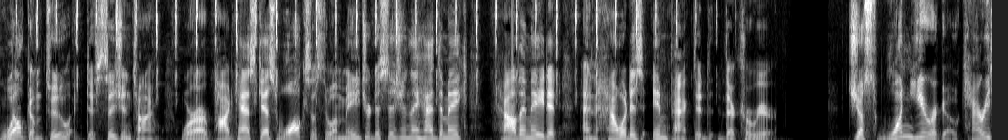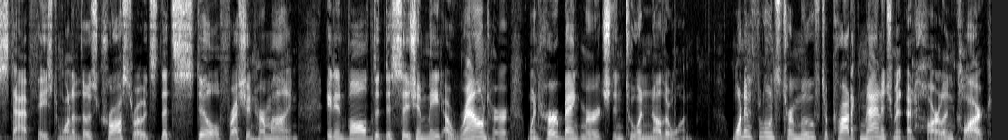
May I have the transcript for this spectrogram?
Welcome to Decision Time where our podcast guest walks us through a major decision they had to make, how they made it, and how it has impacted their career. Just one year ago, Carrie Stapp faced one of those crossroads that's still fresh in her mind. It involved a decision made around her when her bank merged into another one. What influenced her move to product management at Harland Clarke?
